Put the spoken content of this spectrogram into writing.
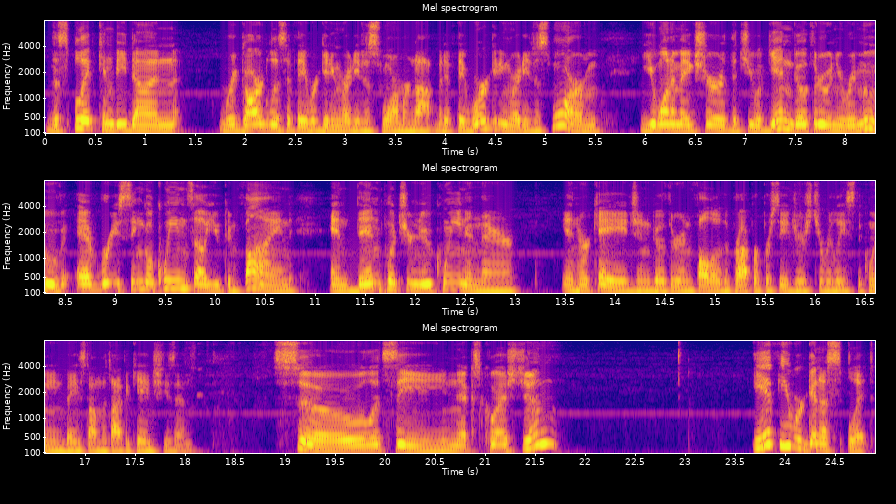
the split can be done regardless if they were getting ready to swarm or not. But if they were getting ready to swarm, you want to make sure that you again go through and you remove every single queen cell you can find and then put your new queen in there in her cage and go through and follow the proper procedures to release the queen based on the type of cage she's in. So, let's see. Next question. If you were going to split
